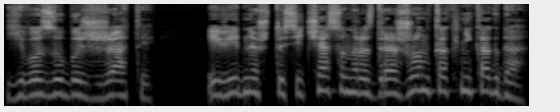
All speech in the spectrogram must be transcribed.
Его зубы сжаты, и видно, что сейчас он раздражен как никогда.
